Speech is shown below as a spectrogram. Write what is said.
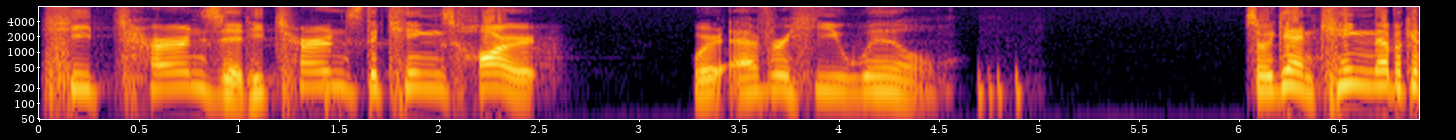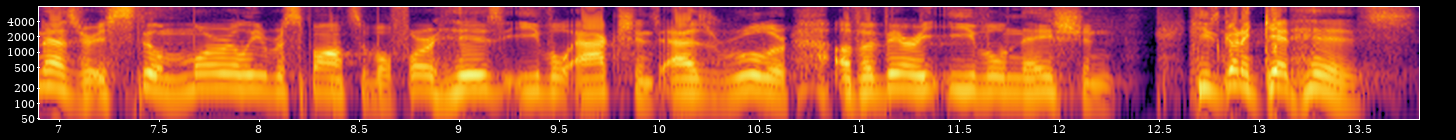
He turns it, he turns the king's heart wherever he will. So again, King Nebuchadnezzar is still morally responsible for his evil actions as ruler of a very evil nation. He's going to get his.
